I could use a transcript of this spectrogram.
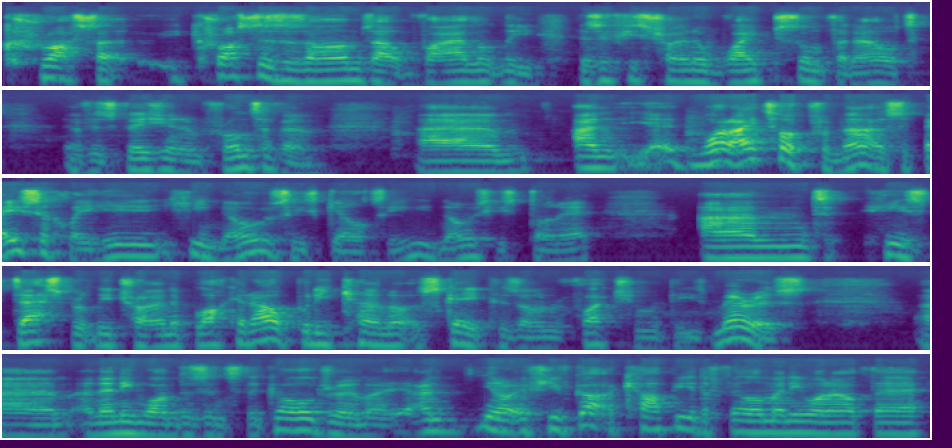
cross, he crosses his arms out violently as if he's trying to wipe something out of his vision in front of him. Um, and what I took from that is basically he he knows he's guilty, he knows he's done it, and he's desperately trying to block it out, but he cannot escape his own reflection with these mirrors. Um, and then he wanders into the gold room. And you know, if you've got a copy of the film, anyone out there,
